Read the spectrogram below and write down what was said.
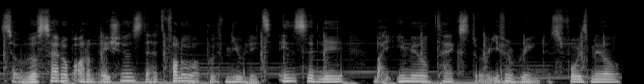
So we'll set up automations that follow up with new leads instantly by email, text, or even ringless voicemail.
